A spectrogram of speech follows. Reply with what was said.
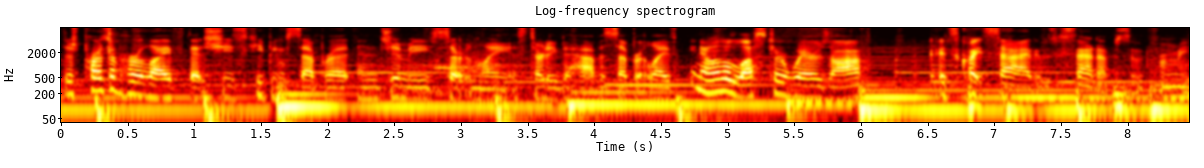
There's parts of her life that she's keeping separate, and Jimmy certainly is starting to have a separate life. You know, the luster wears off. It's quite sad. It was a sad episode for me.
